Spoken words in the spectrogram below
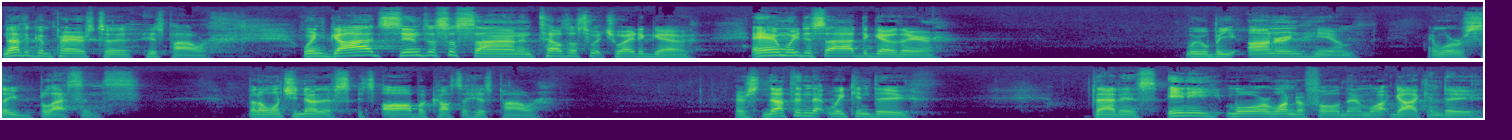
Nothing compares to His power. When God sends us a sign and tells us which way to go, and we decide to go there, we will be honoring Him and will receive blessings. But I want you to know this it's all because of His power. There's nothing that we can do that is any more wonderful than what God can do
